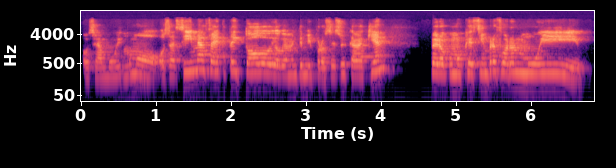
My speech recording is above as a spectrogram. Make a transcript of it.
O sea, muy como, o sea, sí me afecta y todo, y obviamente mi proceso y cada quien, pero como que siempre fueron muy,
